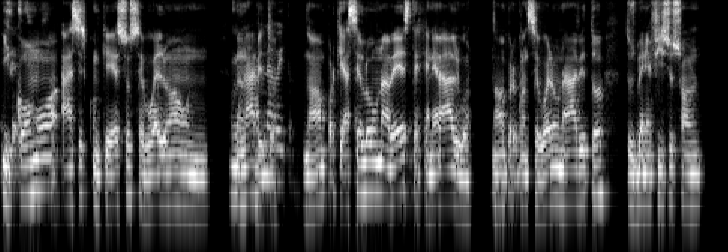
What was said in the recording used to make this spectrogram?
y Sí, sí, cómo haces con que eso se vuelva un, un Un hábito, Un hábito. ¿no? Porque hacerlo una vez te genera algo, ¿no? Pero cuando se vuelve un hábito, tus beneficios son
